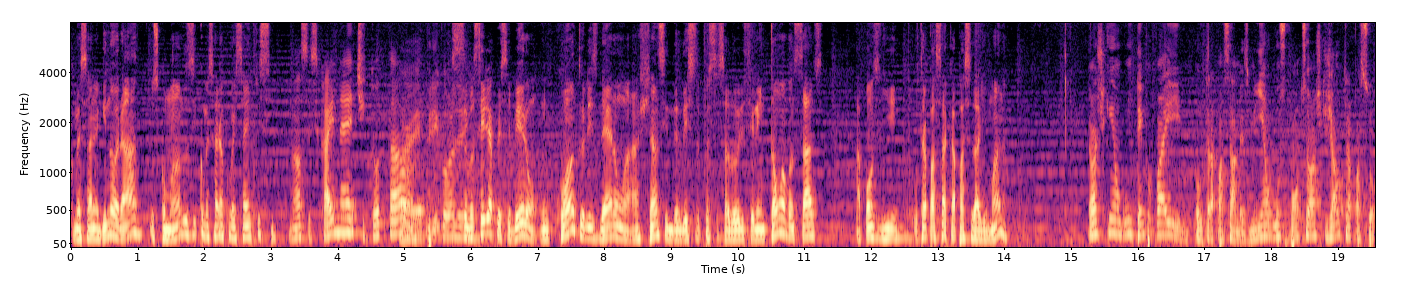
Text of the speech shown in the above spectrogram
começaram a ignorar os comandos e começaram a conversar entre si. Nossa, Skynet total. É, é perigoso, Se hein? vocês já perceberam o quanto eles deram a chance de- desses processadores serem tão avançados a ponto de ultrapassar a capacidade humana? Eu acho que em algum tempo vai ultrapassar mesmo. E em alguns pontos eu acho que já ultrapassou.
